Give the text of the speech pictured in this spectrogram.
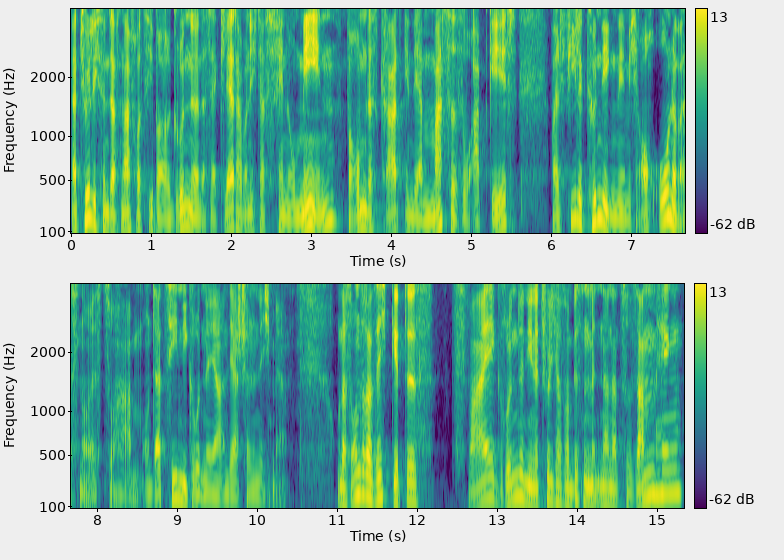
Natürlich sind das nachvollziehbare Gründe, das erklärt aber nicht das Phänomen, warum das gerade in der Masse so abgeht, weil viele kündigen nämlich auch ohne was Neues zu haben. Und da ziehen die Gründe ja an der Stelle nicht mehr. Und aus unserer Sicht gibt es zwei Gründe, die natürlich auch so ein bisschen miteinander zusammenhängen.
